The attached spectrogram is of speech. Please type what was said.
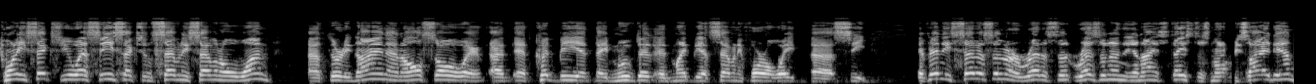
26 USC section 7701 uh, 39, and also uh, it could be it, they moved it. It might be at 7408 uh, C. If any citizen or resident, resident of the United States does not reside in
